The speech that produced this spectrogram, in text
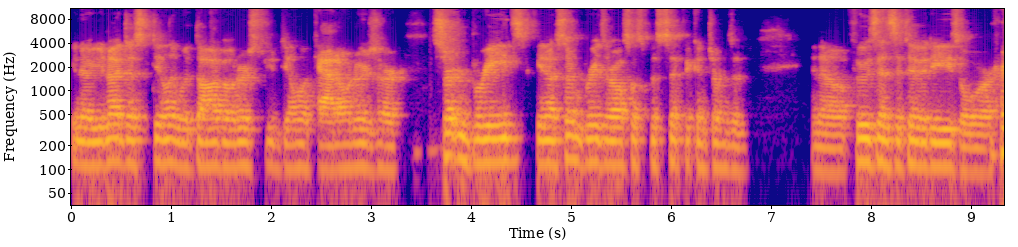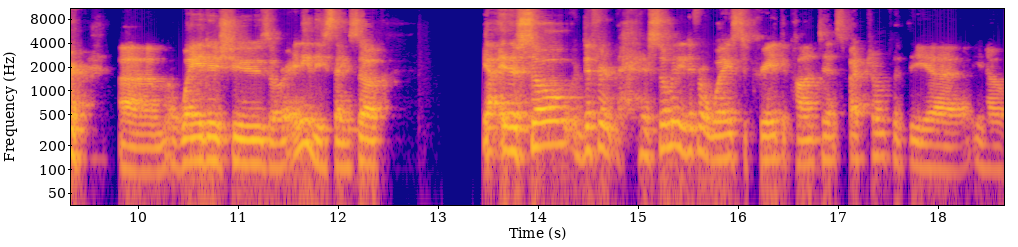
you know, you're not just dealing with dog owners, you're dealing with cat owners or certain breeds. You know, certain breeds are also specific in terms of, you know, food sensitivities or um, weight issues or any of these things. So, yeah, there's so different. There's so many different ways to create the content spectrum for the uh, you know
